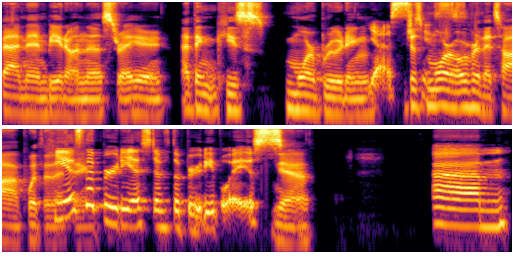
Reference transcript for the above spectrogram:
Batman beat on this right here. I think he's more brooding, Yes, just more over the top with it. He I is think. the broodiest of the broody boys. yeah. Um,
